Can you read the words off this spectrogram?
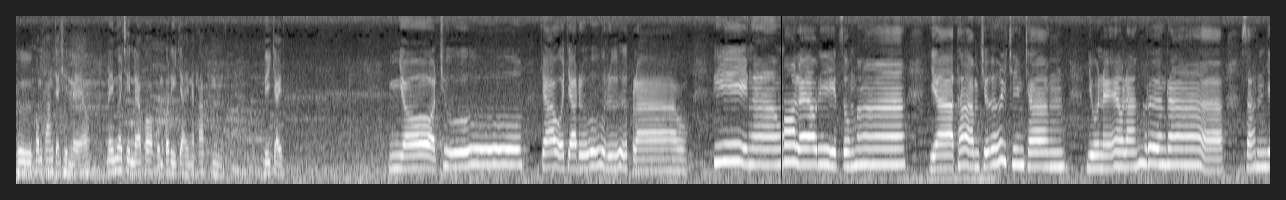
คือค่อนข้างจะชินแล้ว ในเมื่อชินแล้วก็ผมก็ดีใจนะครับดีใจยอดชู เจ้าจะรู้หรือเปล่า พี่เงาแล้วรีบส่งมา อย่าทำเฉยชิงชัง อยู่แนวหลังเรื่องราสัญญ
